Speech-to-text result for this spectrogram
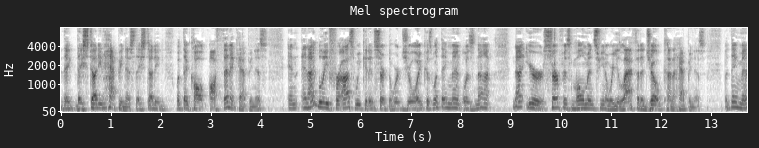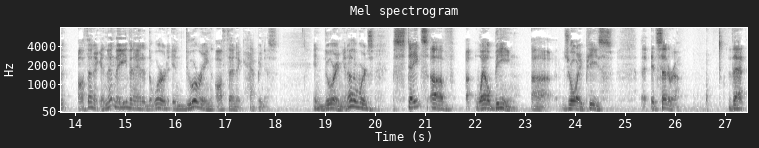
they they studied happiness. They studied what they call authentic happiness, and and I believe for us we could insert the word joy because what they meant was not not your surface moments, you know, where you laugh at a joke kind of happiness, but they meant authentic. And then they even added the word enduring authentic happiness. Enduring, in other words, states of uh, well-being, uh, joy, peace, etc that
